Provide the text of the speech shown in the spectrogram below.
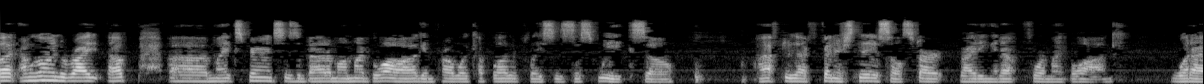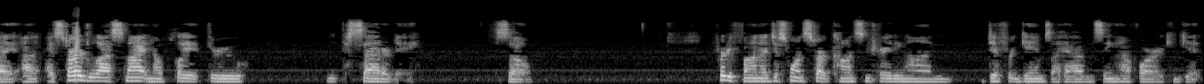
But I'm going to write up uh, my experiences about them on my blog and probably a couple other places this week. So after I finish this, I'll start writing it up for my blog. What I I, I started last night and I'll play it through Saturday. So pretty fun. I just want to start concentrating on different games I have and seeing how far I can get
